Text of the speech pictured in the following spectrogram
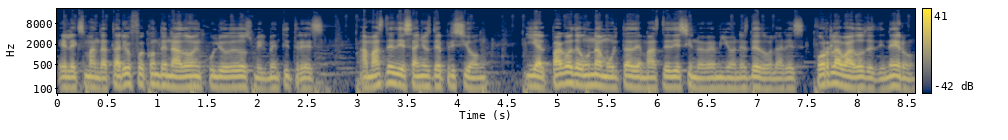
El exmandatario fue condenado en julio de 2023 a más de 10 años de prisión y al pago de una multa de más de 19 millones de dólares por lavado de dinero.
